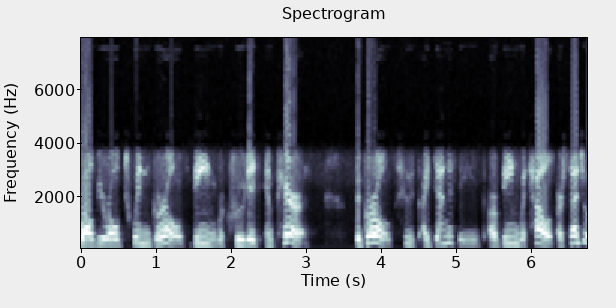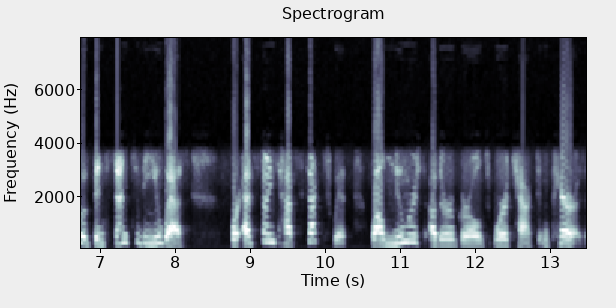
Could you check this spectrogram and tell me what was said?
12 year old twin girls being recruited in Paris. The girls whose identities are being withheld are said to have been sent to the U.S. for Epstein to have sex with, while numerous other girls were attacked in Paris.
